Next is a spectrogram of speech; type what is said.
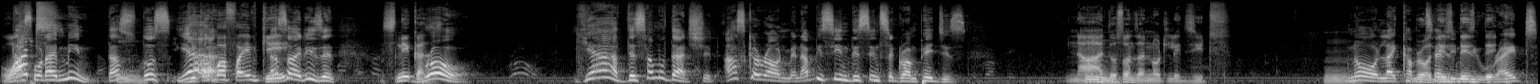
What? that's what I mean. That's those yeah. Gikomba 5K? That's how it is. Sneakers. Bro. Yeah, there's some of that shit. Ask around, man. I've been seeing these Instagram pages. Nah, hmm. those ones are not legit. No, like I'm Bro, there's- telling there's you, the- right?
